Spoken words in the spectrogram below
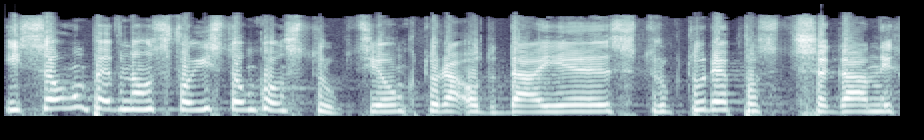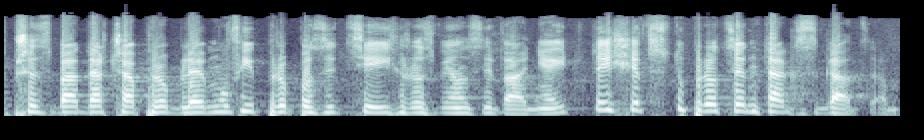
i są pewną swoistą konstrukcją, która oddaje strukturę postrzeganych przez badacza problemów i propozycje ich rozwiązywania. I tutaj się w 100% zgadzam.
